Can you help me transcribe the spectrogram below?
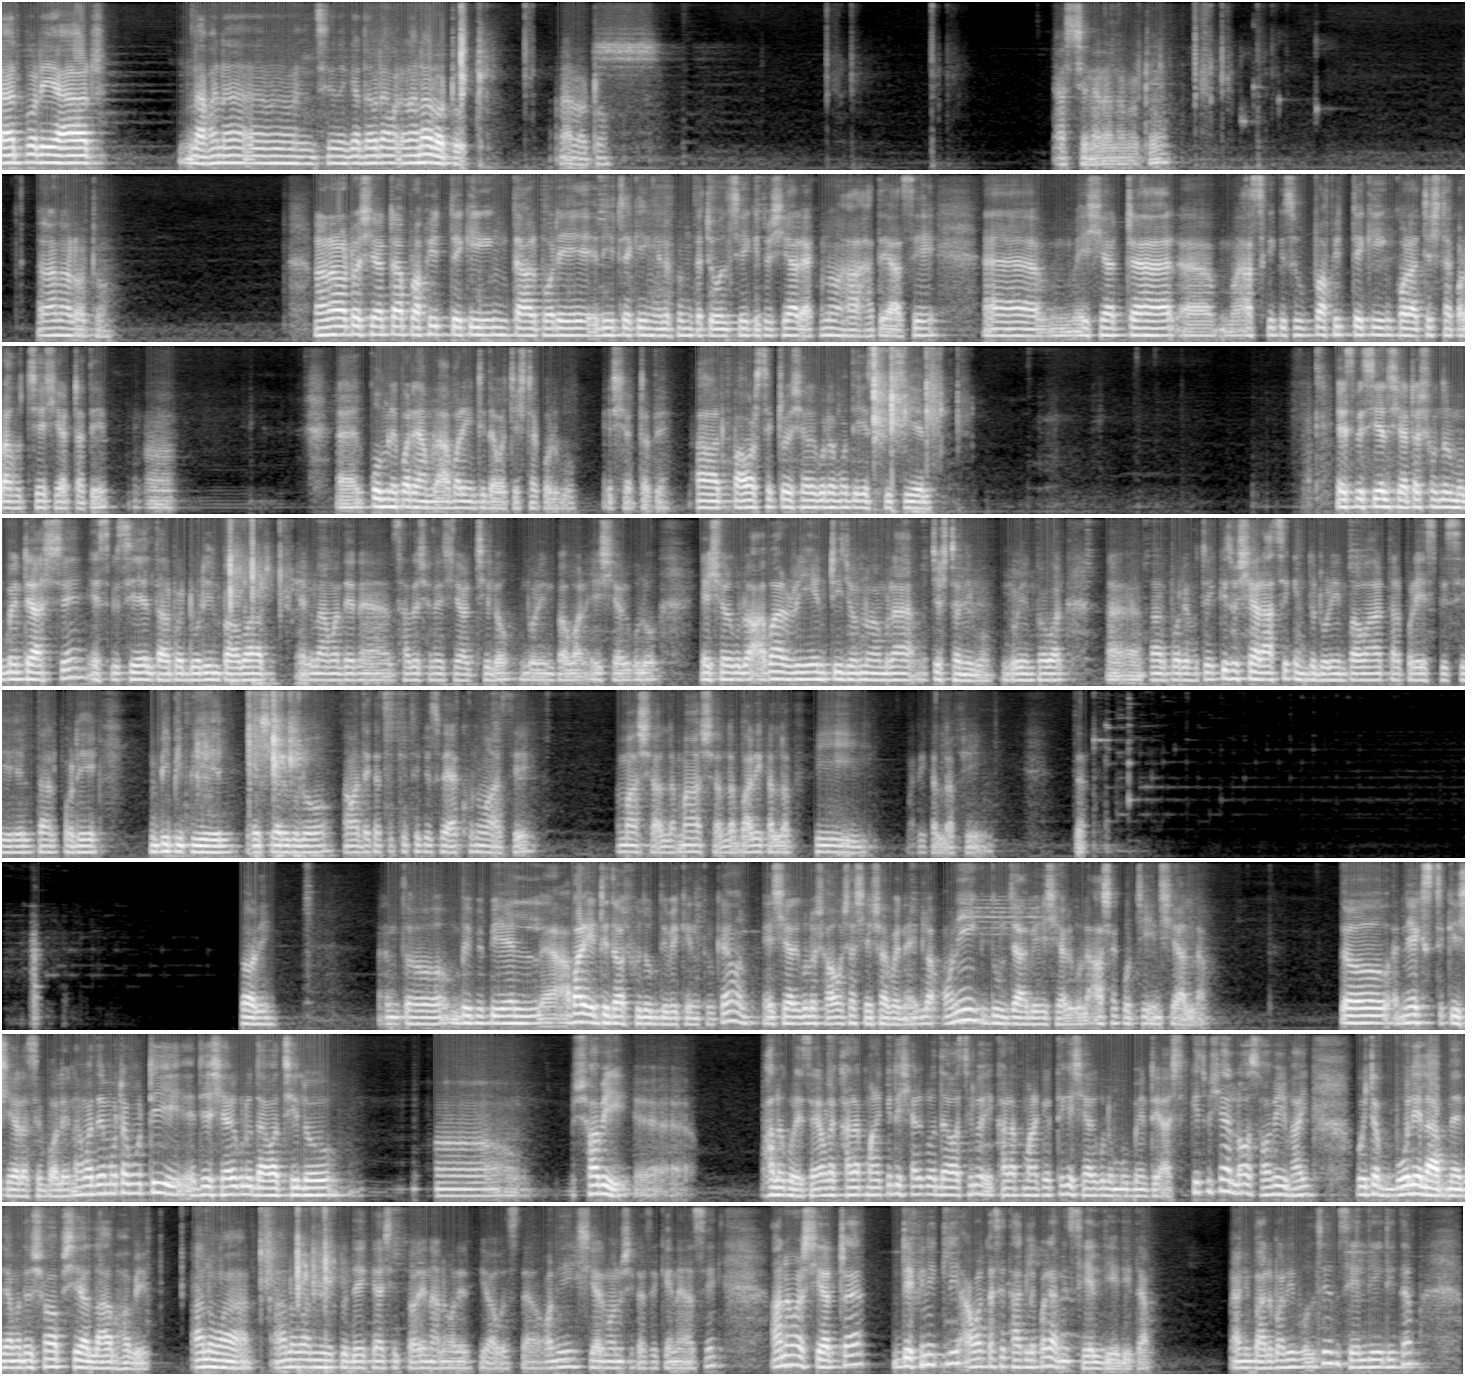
তারপরে আর নাভানা শ্রীলঙ্কা তারপরে রানার অটো রানার অটো আসছে না Runner auto Runner auto Runner auto শেয়ারটা প্রফিট টেকিং তারপরে রিটেকিং এরকম চলছে। কিছু শেয়ার এখনও হা- হাতে আছে। এই শেয়ারটা আজকে কিছু প্রফিট টেকিং করার চেষ্টা করা হচ্ছে শেয়ারটাতে কমলে পরে আমরা আবার এন্ট্রি দেওয়ার চেষ্টা করব এই শেয়ারটাতে আর পাওয়ার সেক্টরের শেয়ারগুলোর মধ্যে এসপিসিএল এসপিসিএল শেয়ারটা সুন্দর মুভমেন্টে আসছে। এসপিসিএল তারপর ডোরিন পাওয়ার এগুলো আমাদের সাজেশনের শেয়ার ছিল। ডোরিন পাওয়ার এই শেয়ারগুলো এই শেয়ারগুলো আবার রিএন্ট্রির জন্য আমরা চেষ্টা নিব। ডোরিন পাওয়ার তারপরে হচ্ছে কিছু শেয়ার আছে কিন্তু ডোরিন পাওয়ার তারপরে এসপিসিএল তারপরে বিপিপিএল এই শেয়ারগুলো আমাদের কাছে কিছু কিছু এখনও আছে। মাশাআল্লাহ মাশাআল্লাহ বারিকাল্লাহ ফি বারিকাল্লাহ ফি তা সরি তো বিপিপিএল আবার এন্ট্রি দেওয়ার সুযোগ দিবে কিন্তু, কেমন? এই শেয়ারগুলো সহসা শেষ হবে না। এগুলো অনেক দূর যাবে এই শেয়ারগুলো আশা করছি ইনশাআল্লাহ। তো নেক্সট কি শেয়ার আছে বলেন? আমাদের মোটামুটি যে শেয়ারগুলো দেওয়া ছিল সবই ভালো করেছে। আমরা খারাপ মার্কেটে শেয়ারগুলো দেওয়া ছিল, এই খারাপ মার্কেট থেকে শেয়ারগুলো মুভমেন্টে আসছে। কিছু শেয়ার লস হবেই ভাই। ওইটা বলে লাভ নেই যে আমাদের সব শেয়ার লাভ হবে। আনোয়ার আনোয়ার নিয়ে একটু দেখে আসি, চলেন আনোয়ারের কি অবস্থা? অনেক শেয়ার মানুষের কাছে কেনা আছে। আনোয়ার শেয়ারটা ডেফিনেটলি আমার কাছে থাকলে পরে আমি সেল দিয়ে দিতাম। আমি বারবারই বলছি সেল দিয়ে দিতাম।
